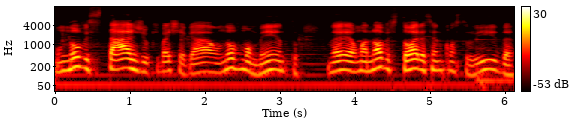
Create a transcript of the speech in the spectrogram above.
um novo estágio que vai chegar, um novo momento, né, uma nova história sendo construída.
